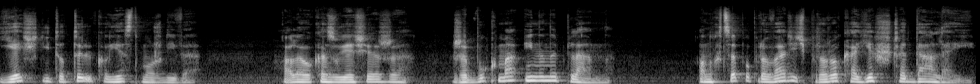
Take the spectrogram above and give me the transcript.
jeśli to tylko jest możliwe. Ale okazuje się, że, że Bóg ma inny plan. On chce poprowadzić proroka jeszcze dalej.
